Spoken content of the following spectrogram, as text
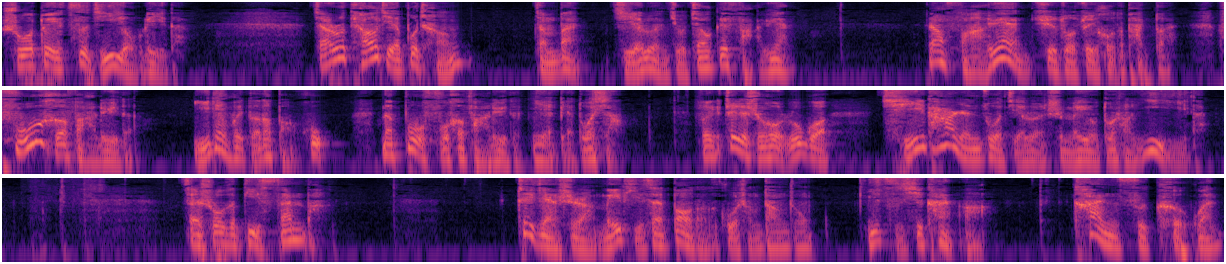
说对自己有利的。假如调解不成，怎么办？结论就交给法院，让法院去做最后的判断。符合法律的一定会得到保护，那不符合法律的你也别多想。所以这个时候，如果其他人做结论是没有多少意义的。再说个第三吧。这件事啊，媒体在报道的过程当中，你仔细看啊，看似客观，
